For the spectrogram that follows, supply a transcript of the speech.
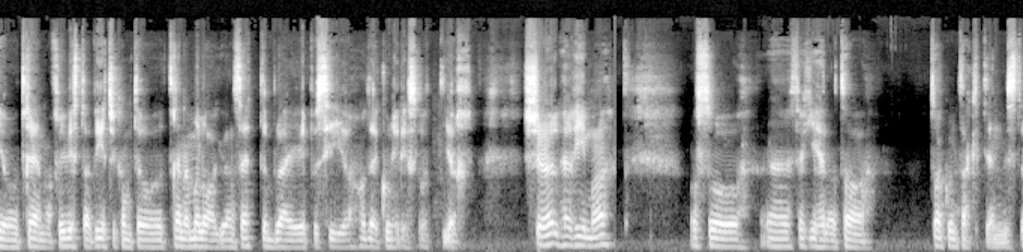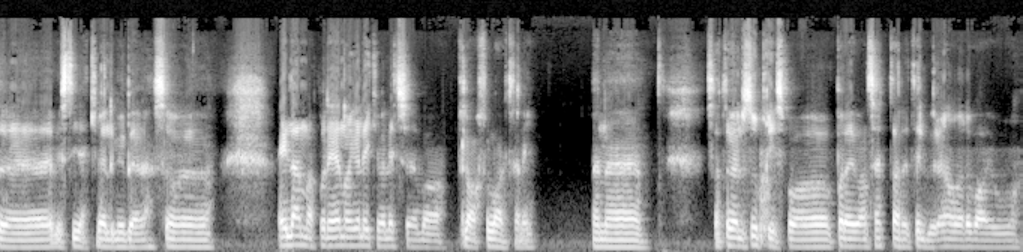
i å trene. For jeg visste at jeg ikke kom til å trene med laget uansett. Det ble på sida, og det kunne jeg liksom godt gjøre sjøl her hjemme. Og så eh, fikk jeg heller ta, ta kontakt igjen hvis det, hvis det, gikk veldig mye bedre. Så eh, jeg landa på det når jeg likevel ikke var klar for lagtrening. Men eh, satte veldig stor pris på, på det uansett, det tilbudet. Og det var jo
